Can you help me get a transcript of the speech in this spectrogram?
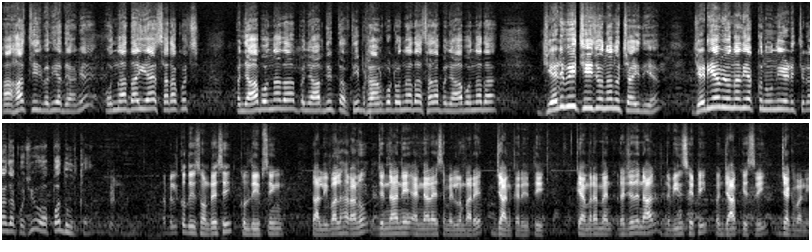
ਹਾਂ ਹਰ ਚੀਜ਼ ਵਧੀਆ ਦਿਆਂਗੇ। ਉਹਨਾਂ ਦਾ ਹੀ ਹੈ ਸਾਰਾ ਕੁਝ ਪੰਜਾਬ ਉਹਨਾਂ ਦਾ ਪੰਜਾਬ ਦੀ ਧਰਤੀ ਪਠਾਨਕੋਟ ਉਹਨਾਂ ਦਾ ਸਾਰਾ ਪੰਜਾਬ ਉਹਨਾਂ ਦਾ। ਜਿਹੜੀ ਵੀ ਚੀਜ਼ ਉਹਨਾਂ ਨੂੰ ਚਾਹੀਦੀ ਹੈ ਜਿਹੜੀਆਂ ਵੀ ਉਹਨਾਂ ਦੀਆਂ ਕਾਨੂੰਨੀ ਅੜਚਣਾਂ ਜਾਂ ਕੁਝ ਵੀ, ਉਹ ਆਪਾਂ ਦੂਰ ਕਰਾਂਗੇ। ਤਾਂ ਬਿਲਕੁਲ ਤੁਸੀਂ ਸੁਣ ਰਹੇ ਸੀ, ਕੁਲਦੀਪ ਸਿੰਘ ਧਾਲੀਵਾਲ ਹਰਾਂ ਨੂੰ ਜਿਨ੍ਹਾਂ ਨੇ ਐਨਆਰਆਈ ਸੰਮੇਲਨ ਬਾਰੇ ਜਾਣਕਾਰੀ ਦਿੱਤੀ। ਕੈਮਰਾਮੈਨ ਰਜਤ ਦੇ ਨਾਲ ਨਵੀਨ ਸੇਠੀ, ਪੰਜਾਬ ਕੇਸਰੀ ਜਗਬਾਨੀ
